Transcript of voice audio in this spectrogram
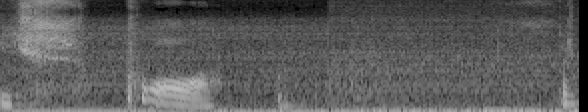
Goodies. Poh. Dat is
